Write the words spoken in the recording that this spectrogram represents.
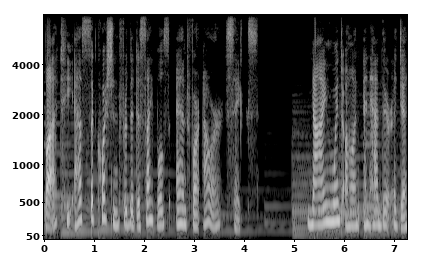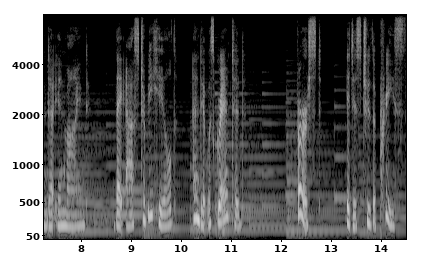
but he asks a question for the disciples and for our sakes. Nine went on and had their agenda in mind. They asked to be healed, and it was granted. First, it is to the priests,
